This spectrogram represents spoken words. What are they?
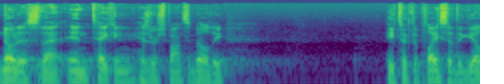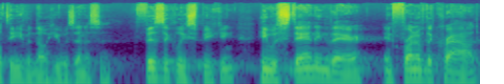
Notice that in taking his responsibility, he took the place of the guilty even though he was innocent. Physically speaking, he was standing there in front of the crowd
